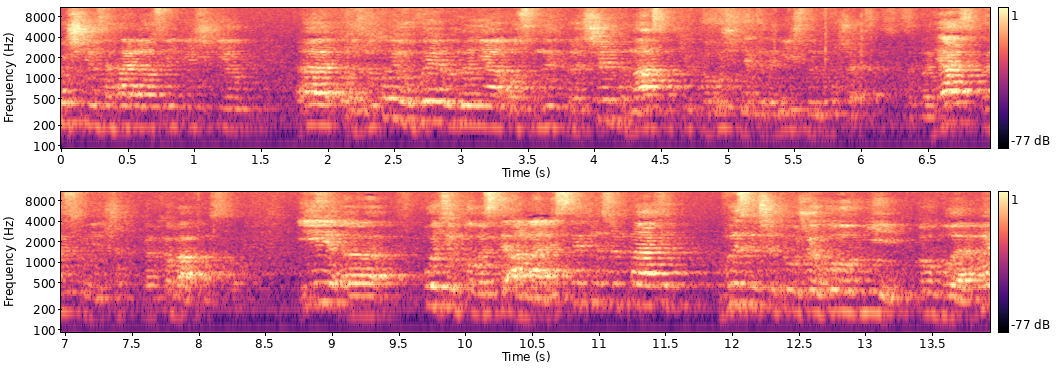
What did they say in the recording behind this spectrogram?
учнів загальноосвітніх шкіл е, з метою виявлення основних причин та наслідків порушення академічної доброчесності, плагіат, списування чи. І е, потім провести аналіз цих результатів, визначити вже головні проблеми,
